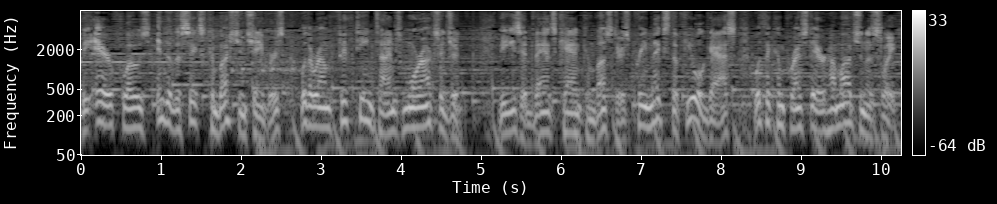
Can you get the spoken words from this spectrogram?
the air flows into the six combustion chambers with around 15 times more oxygen. These advanced can combustors premix the fuel gas with the compressed air homogeneously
